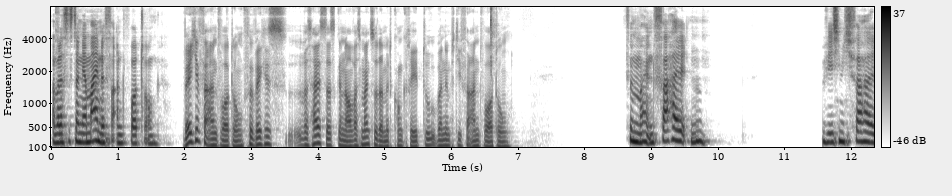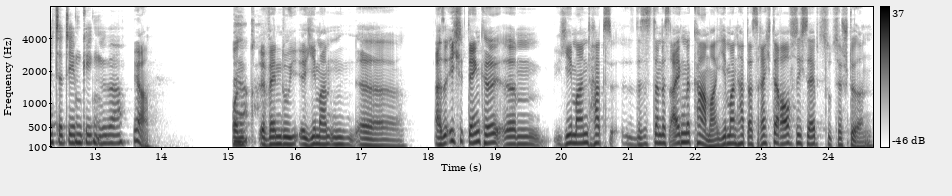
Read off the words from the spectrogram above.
Aber das ist dann ja meine Verantwortung. Welche Verantwortung? Für welches, was heißt das genau? Was meinst du damit konkret? Du übernimmst die Verantwortung. Für mein Verhalten. Wie ich mich verhalte dem gegenüber. Ja. Und ja. wenn du jemanden, äh, also ich denke, ähm, jemand hat, das ist dann das eigene Karma, jemand hat das Recht darauf, sich selbst zu zerstören.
